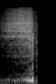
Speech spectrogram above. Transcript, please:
you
